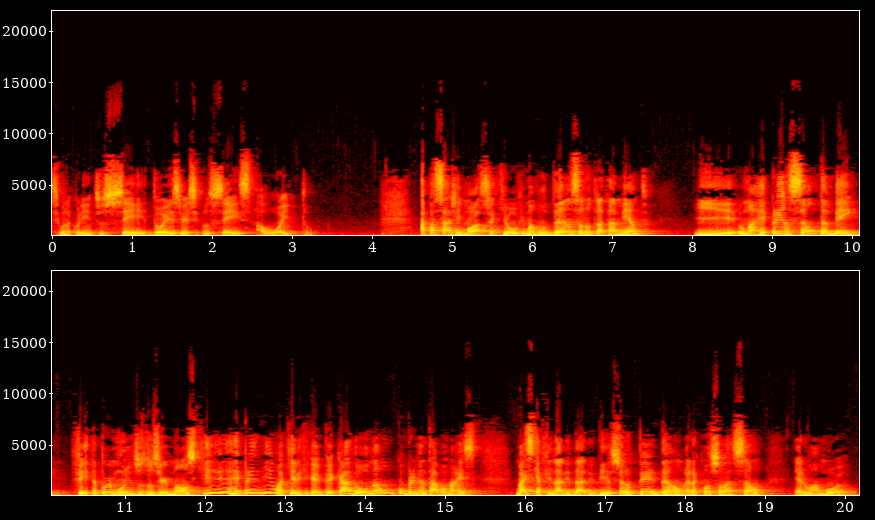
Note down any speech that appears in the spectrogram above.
2 Coríntios 6, 2, versículos 6 ao 8. A passagem mostra que houve uma mudança no tratamento e uma repreensão também, feita por muitos dos irmãos que repreendiam aquele que caiu em pecado ou não cumprimentavam mais. Mas que a finalidade disso era o perdão, era a consolação, era o amor.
